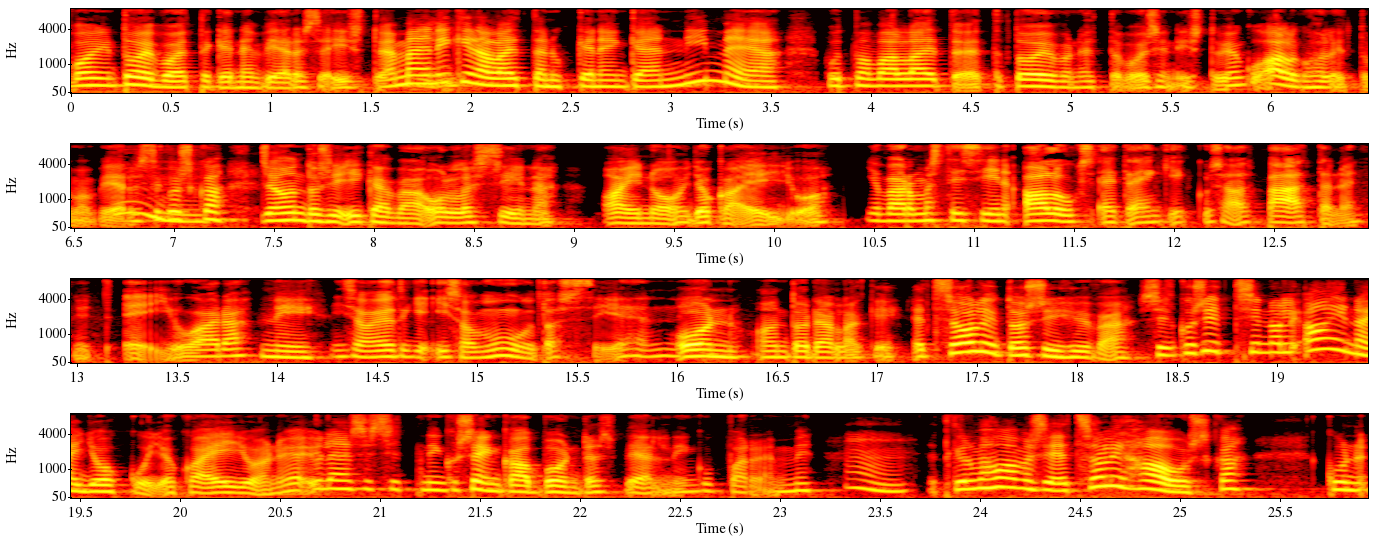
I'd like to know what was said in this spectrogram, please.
voin toivoa, että kenen vieressä istuu. Ja mä en mm. ikinä laittanut kenenkään nimeä, mutta mä vaan laitoin, että toivon, että voisin istua jonkun alkoholittoman vieressä, mm. koska se on tosi ikävää olla siinä ainoa, joka ei juo. Ja varmasti siinä aluksi etenkin, kun sä oot päättänyt, että nyt ei juoda, niin, niin se on jotenkin iso muutos siihen. Niin. On, on todellakin. Et se oli tosi hyvä. Sitten kun sit, siinä oli aina joku, joka ei juonut, ja yleensä sitten niinku sen kanssa bondas vielä niinku paremmin. Mm. Et kyllä mä huomasin, että se oli hauska, kun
